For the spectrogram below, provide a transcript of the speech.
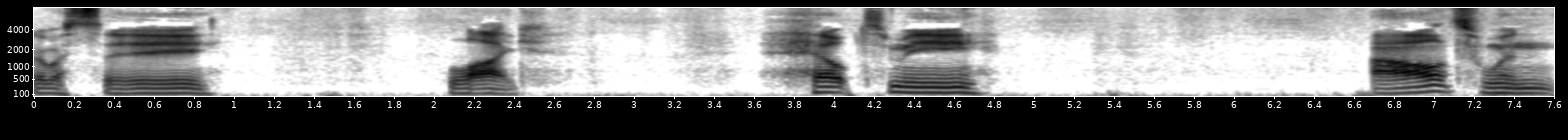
how do i say like helped me out when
